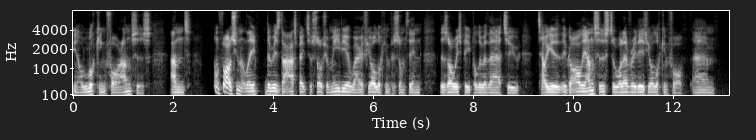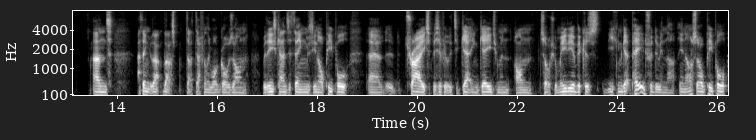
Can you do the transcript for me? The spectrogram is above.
you know, looking for answers. And unfortunately, there is that aspect of social media where if you're looking for something, there's always people who are there to tell you that they've got all the answers to whatever it is you're looking for. Um, and I think that that's that's definitely what goes on with these kinds of things. You know, people uh, try specifically to get engagement on social media because you can get paid for doing that. You know, so people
